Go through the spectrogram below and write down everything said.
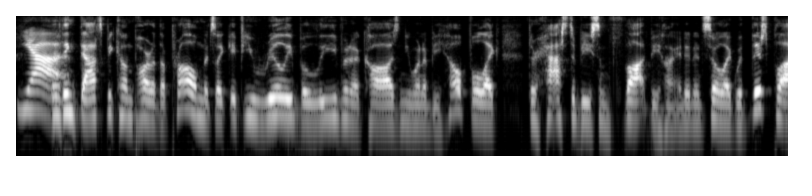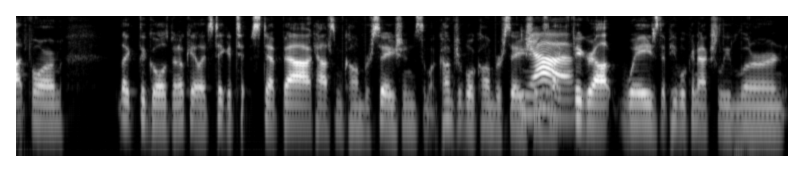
Yeah. And I think that's become part of the problem. It's like if you really believe in a cause and you want to be helpful, like there has to be some thought behind it. And so like with this platform, like the goal has been okay, let's take a t- step back, have some conversations, some uncomfortable conversations, Yeah. like figure out ways that people can actually learn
